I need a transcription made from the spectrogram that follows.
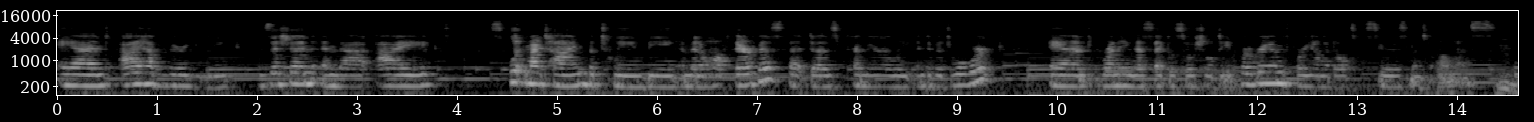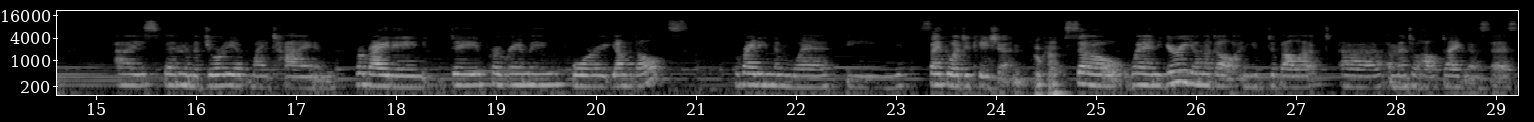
And I have a very unique position in that I split my time between being a mental health therapist that does primarily individual work and running a psychosocial day program for young adults with serious mental illness. Mm. I spend the majority of my time providing day programming for young adults, providing them with the psychoeducation. Okay. So, when you're a young adult and you've developed uh, a mental health diagnosis,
